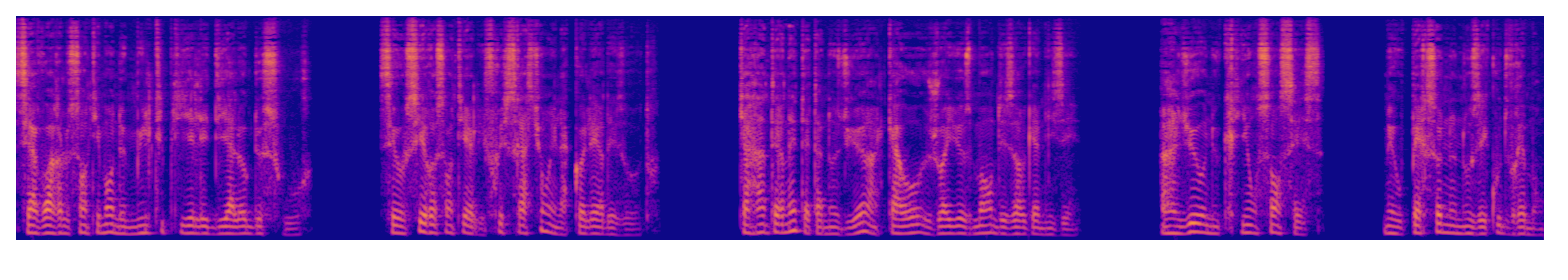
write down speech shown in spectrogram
c'est avoir le sentiment de multiplier les dialogues de sourds. C'est aussi ressentir les frustrations et la colère des autres. Car Internet est à nos yeux un chaos joyeusement désorganisé. Un lieu où nous crions sans cesse, mais où personne ne nous écoute vraiment.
